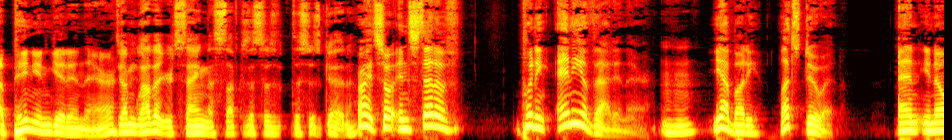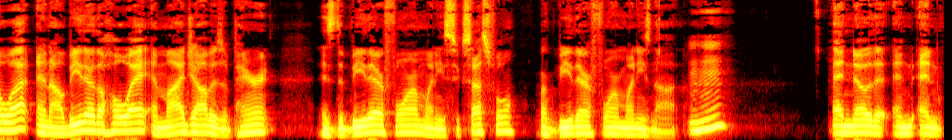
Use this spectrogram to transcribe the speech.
opinion get in there? Dude, I'm glad that you're saying this stuff because this is this is good. All right. So instead of putting any of that in there, mm-hmm. yeah, buddy, let's do it. And you know what? And I'll be there the whole way. And my job as a parent is to be there for him when he's successful or be there for him when he's not. Mm-hmm. And know that and, and,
